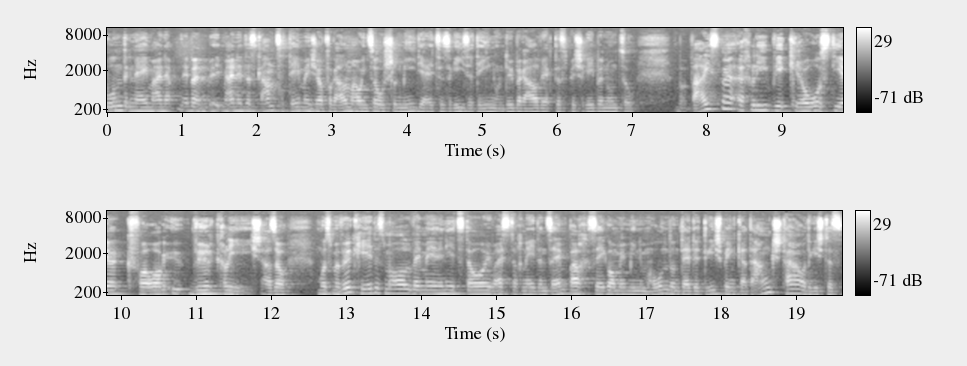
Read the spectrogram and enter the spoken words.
wundern ich meine, eben, ich meine, das ganze Thema ist ja vor allem auch in Social Media jetzt ein riesen Ding und überall wird das beschrieben und so. Weiß man ein bisschen, wie groß die Gefahr wirklich ist? Also muss man wirklich jedes Mal, wenn man jetzt da, ich weiß doch nicht, einen Sempach sehe mit meinem Hund und der dort reinspringt, gerade Angst haben? Oder ist das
